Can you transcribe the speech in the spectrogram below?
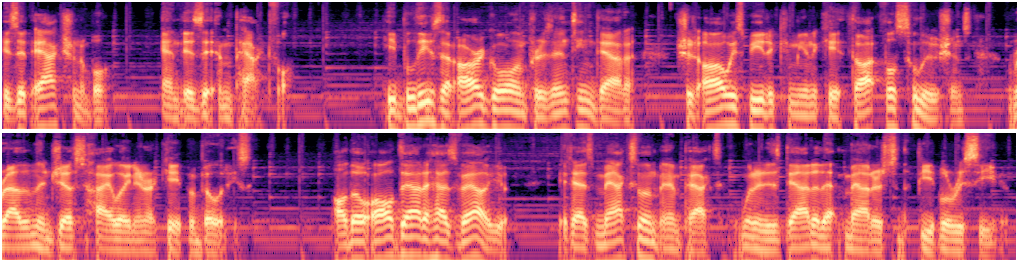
Is it actionable? And is it impactful? He believes that our goal in presenting data should always be to communicate thoughtful solutions rather than just highlighting our capabilities. Although all data has value, it has maximum impact when it is data that matters to the people receiving.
